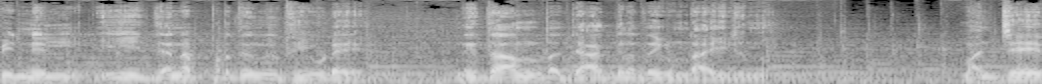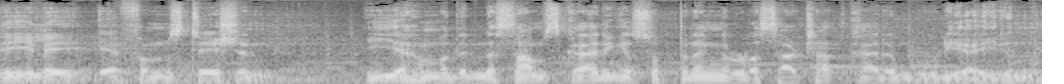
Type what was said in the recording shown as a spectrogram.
പിന്നിൽ ഈ ജനപ്രതിനിധിയുടെ നിതാന്ത ജാഗ്രതയുണ്ടായിരുന്നു. മഞ്ചേരിയിലെ എഫ് എം സ്റ്റേഷൻ ഇ അഹമ്മദിന്റെ സാംസ്കാരിക സ്വപ്നങ്ങളുടെ സാക്ഷാത്കാരം കൂടിയായിരുന്നു.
